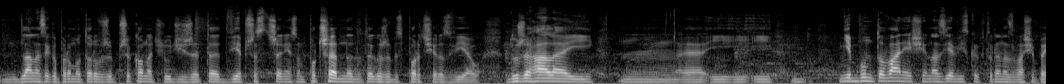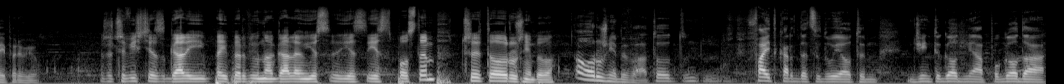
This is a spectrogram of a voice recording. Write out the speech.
dla nas jako promotorów, żeby przekonać ludzi, że te dwie przestrzenie są potrzebne do tego, żeby sport się rozwijał. Duże hale i, mm, e, i, i, i nie buntowanie się na zjawisko, które nazywa się pay-per-view. Rzeczywiście z gali pay-per-view na galę jest, jest, jest postęp, czy to różnie bywa? O, różnie bywa. To, to fight card decyduje o tym, dzień tygodnia, pogoda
